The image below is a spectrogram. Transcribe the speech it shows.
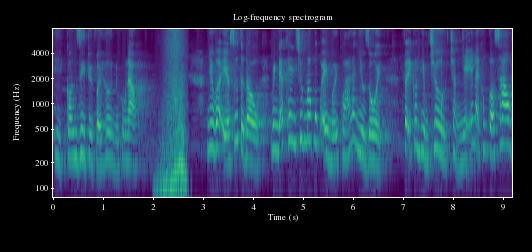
thì còn gì tuyệt vời hơn đúng không nào? Như vậy à, suốt từ đầu mình đã khen chiếc MacBook Air mới quá là nhiều rồi. Vậy còn điểm trừ chẳng nhẽ lại không có sao?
